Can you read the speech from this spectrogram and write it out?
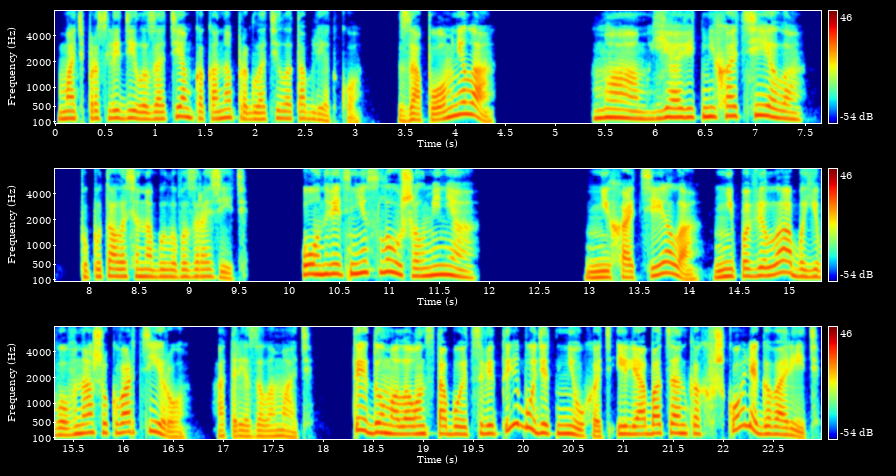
Мать проследила за тем, как она проглотила таблетку. Запомнила? «Мам, я ведь не хотела», — попыталась она было возразить. «Он ведь не слушал меня». «Не хотела, не повела бы его в нашу квартиру», — отрезала мать. «Ты думала, он с тобой цветы будет нюхать или об оценках в школе говорить?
